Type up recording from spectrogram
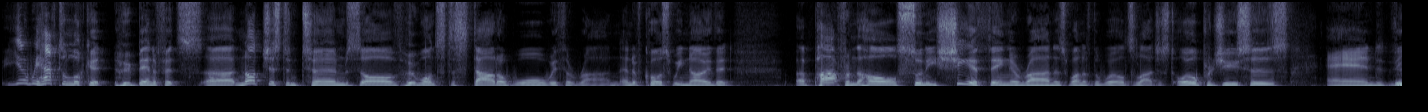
you know, we have to look at who benefits, uh, not just in terms of who wants to start a war with Iran. And of course, we know that apart from the whole Sunni Shia thing, Iran is one of the world's largest oil producers, and the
